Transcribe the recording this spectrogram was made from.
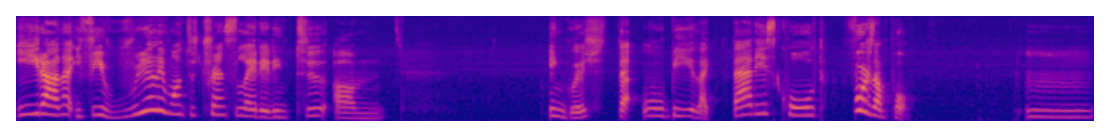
이라는 if you really want to translate it into um English, that will be like that is called for example. 음,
